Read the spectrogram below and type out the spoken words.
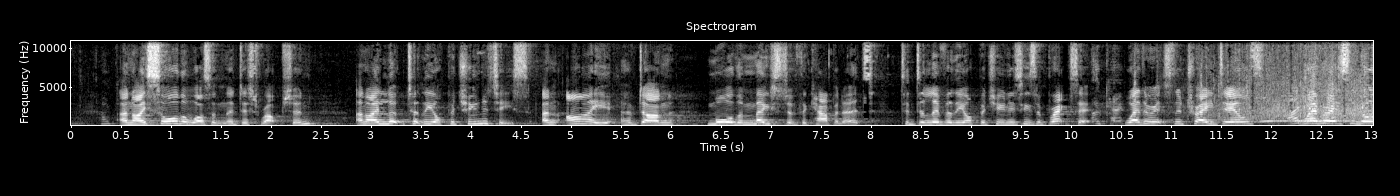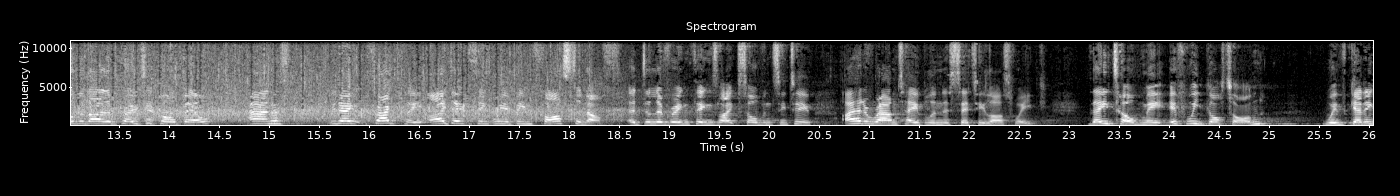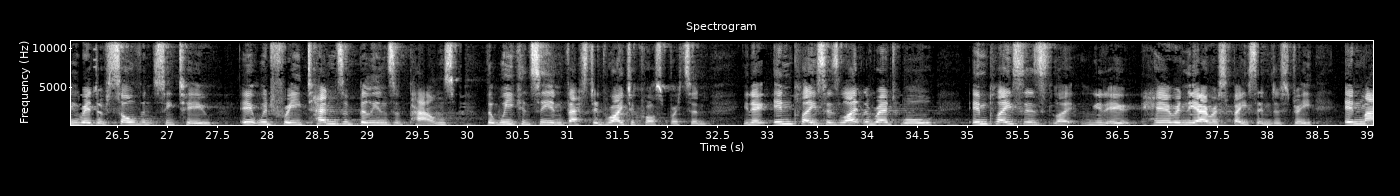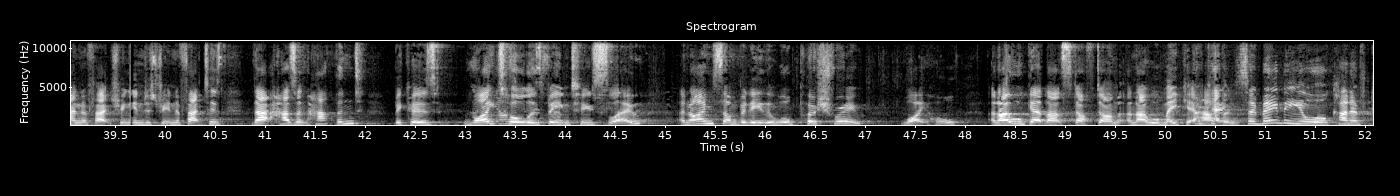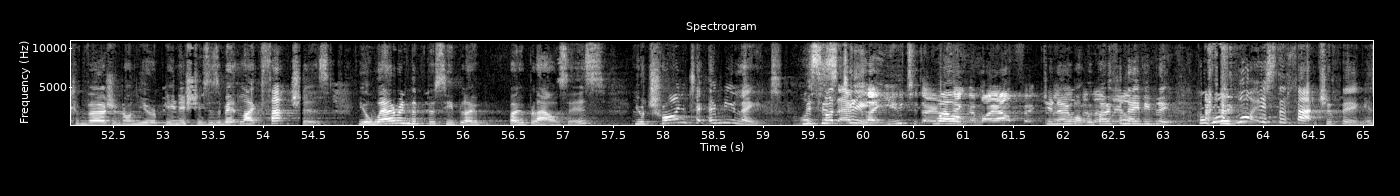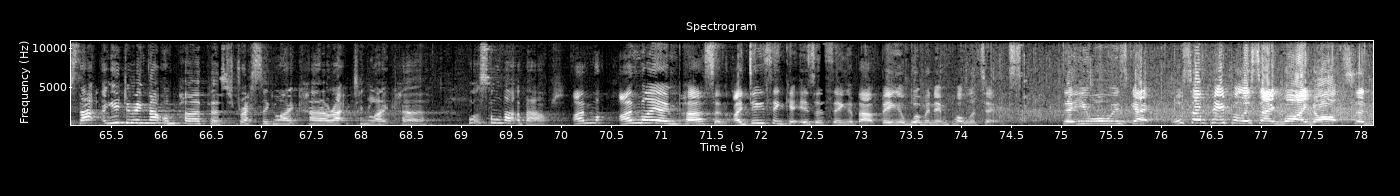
and I saw there wasn't the disruption, and I looked at the opportunities, and I have done more than most of the cabinet to deliver the opportunities of Brexit. Okay. Whether it's the trade deals, whether it's the Northern Ireland Protocol bill, and you know, frankly, I don't think we have been fast enough at delivering things like Solvency II. I had a roundtable in the city last week. They told me if we got on with getting rid of Solvency II, it would free tens of billions of pounds that we could see invested right across Britain. You know, in places like the Red Wall, in places like, you know, here in the aerospace industry, in manufacturing industry. And the fact is, that hasn't happened because Whitehall has been too slow. And I'm somebody that will push through Whitehall and I will get that stuff done and I will make it happen. Okay, so maybe your kind of conversion on European issues is a bit like Thatcher's. You're wearing the pussy blow, bow blouses. You're trying to emulate I'm Mrs. trying to T. emulate you today, I Well, think, with my outfit, Do you know what? We're both in navy blue. But what, what is the Thatcher thing? Is that are you doing that on purpose, dressing like her, acting like her? What's all that about? I'm, I'm my own person. I do think it is a thing about being a woman in politics that you always get. Well, some people are saying, why not? And,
